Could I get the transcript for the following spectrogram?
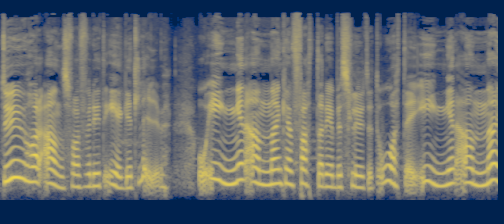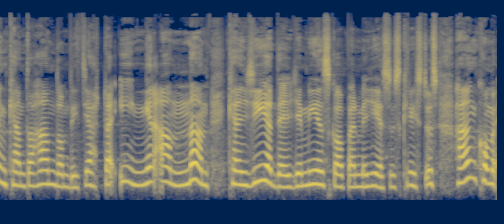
Du har ansvar för ditt eget liv och ingen annan kan fatta det beslutet åt dig. Ingen annan kan ta hand om ditt hjärta. Ingen annan kan ge dig gemenskapen med Jesus Kristus. Han kommer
